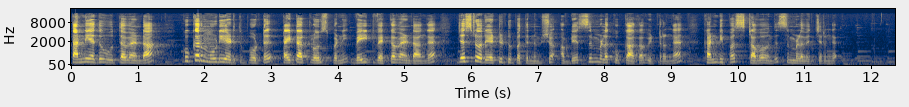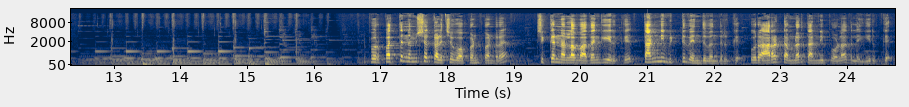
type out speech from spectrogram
தண்ணி எதுவும் ஊற்ற வேண்டாம். குக்கர் மூடி எடுத்து போட்டு டைட்டாக க்ளோஸ் பண்ணி வெயிட் வைக்க வேண்டாங்க. ஜஸ்ட் ஒரு எட்டு டு பத்து நிமிஷம் அப்படியே சிம்மில் குக்காக விட்டுருங்க. கண்டிப்பாக ஸ்டவ்வை வந்து சிம்மில் வச்சுருங்க. இப்போ ஒரு பத்து நிமிஷம் கழித்து ஓப்பன் பண்ணுறேன் சிக்கன் நல்லா வதங்கி இருக்குது தண்ணி விட்டு வெந்து வந்திருக்கு. ஒரு அரை டம்ளர் தண்ணி போல் அதில் இருக்குது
